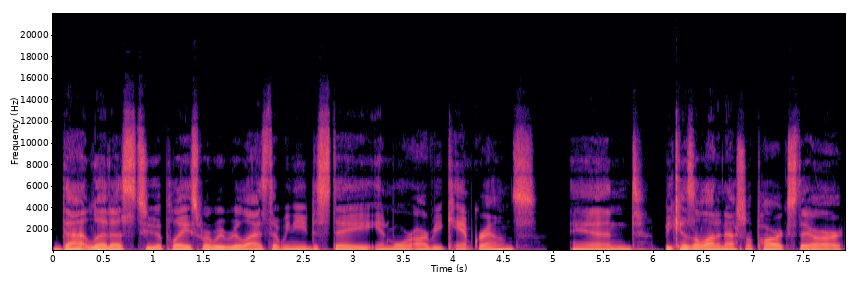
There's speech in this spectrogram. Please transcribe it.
that led us to a place where we realized that we need to stay in more RV campgrounds. And because a lot of national parks, there are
